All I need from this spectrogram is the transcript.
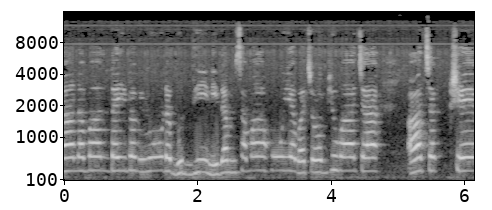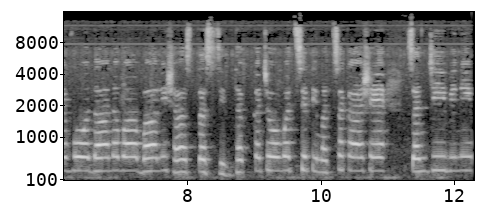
दानवान् दैवविमूढबुद्धिनिदं समाहूय वचोऽभ्युवाच। आचक्षे वो दानवा बालिशास्तः सिद्धः कचो वत्स्यति मत्सकाशे सञ्जीविनीं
